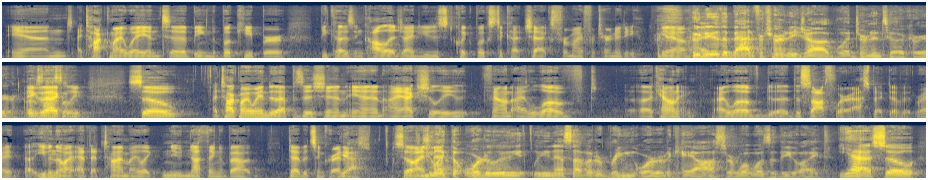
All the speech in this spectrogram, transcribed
And I talked my way into being the bookkeeper because in college I'd used QuickBooks to cut checks for my fraternity. You know, who knew the bad fraternity job would turn into a career? Exactly. Awesome. So I talked my way into that position, and I actually found I loved accounting. I loved uh, the software aspect of it, right? Uh, even though I, at that time I like knew nothing about debits and credits. Yeah. So Did I you met, like the orderliness of it, or bringing order to chaos, or what was it that you liked? Yeah. So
